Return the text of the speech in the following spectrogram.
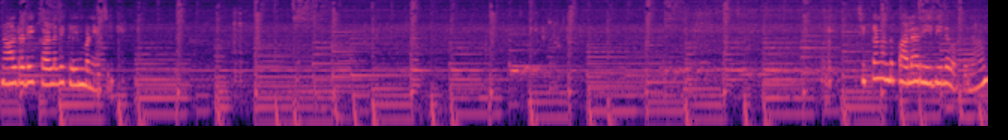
நான் ஆல்ரெடி கழுவி க்ளீன் பண்ணி வச்சுருக்கேன். சிக்கன் வந்து பல ரீதியில் வைக்கணும்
